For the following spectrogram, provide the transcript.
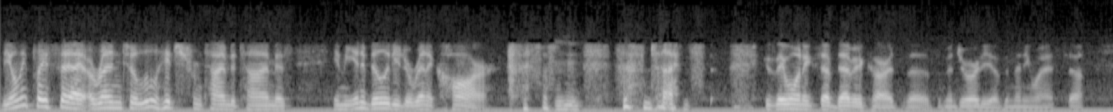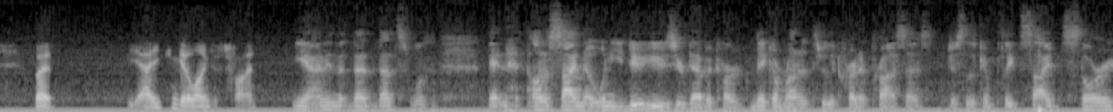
The only place that I run into a little hitch from time to time is in the inability to rent a car. mm-hmm. Sometimes, because they won't accept debit cards, the the majority of them anyway. So, but yeah, you can get along just fine. Yeah, I mean that, that that's what. And on a side note, when you do use your debit card, make them run it through the credit process, just as a complete side story.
